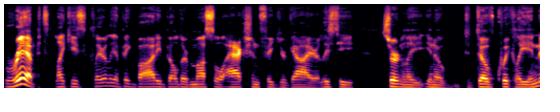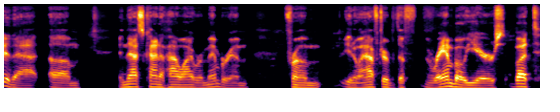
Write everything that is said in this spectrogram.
ripped, like he's clearly a big bodybuilder, muscle action figure guy, or at least he certainly, you know, dove quickly into that. Um, and that's kind of how I remember him from, you know, after the, the Rambo years. But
